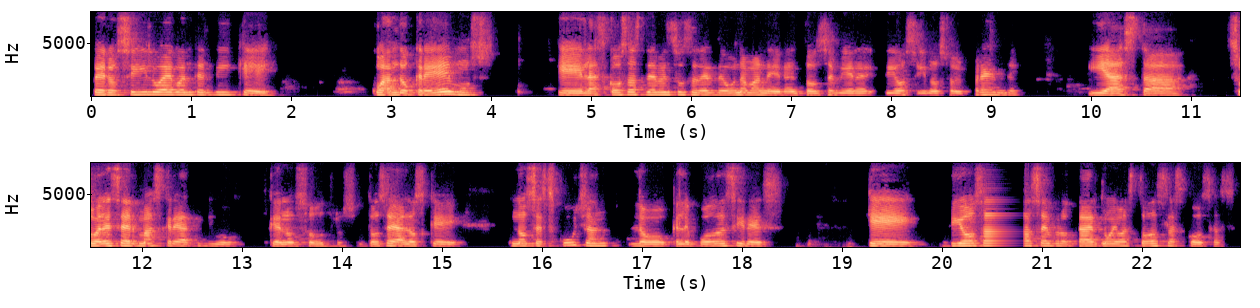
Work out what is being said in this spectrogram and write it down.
Pero sí luego entendí que cuando creemos que las cosas deben suceder de una manera, entonces viene Dios y nos sorprende y hasta suele ser más creativo que nosotros. Entonces a los que nos escuchan, lo que le puedo decir es, que Dios hace brotar nuevas todas las cosas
